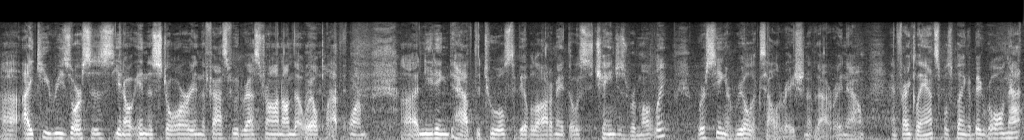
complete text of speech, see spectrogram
uh, IT resources, you know, in the store, in the fast food restaurant, on the oil platform, uh, needing to have the tools to be able to automate those changes remotely. We're seeing a real acceleration of that right now. And frankly, Ansible's playing a big role in that,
